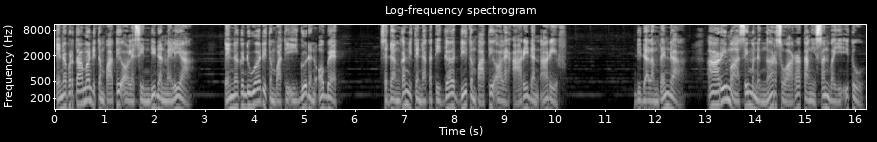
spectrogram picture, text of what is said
Tenda pertama ditempati oleh Cindy dan Melia. Tenda kedua ditempati Igo dan Obed. Sedangkan di tenda ketiga ditempati oleh Ari dan Arif. Di dalam tenda, Ari masih mendengar suara tangisan bayi itu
